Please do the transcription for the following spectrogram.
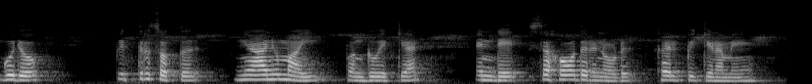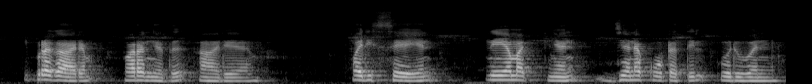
ഗുരു പിതൃസ്വത്ത് ഞാനുമായി പങ്കുവയ്ക്കാൻ എന്റെ സഹോദരനോട് കൽപ്പിക്കണമേ. ഇപ്രകാരം പറഞ്ഞത് ആര്? ഫരിസേയൻ നിയമജ്ഞൻ ജനക്കൂട്ടത്തിൽ ഒരുവൻ.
